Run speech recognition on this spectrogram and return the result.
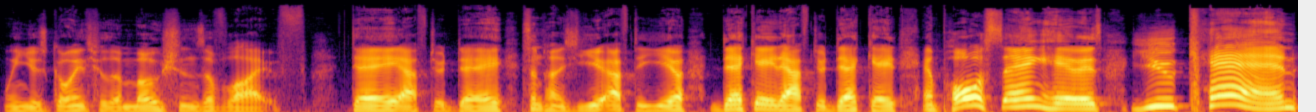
when you're just going through the motions of life day after day, sometimes year after year, decade after decade. And Paul's saying here is you can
